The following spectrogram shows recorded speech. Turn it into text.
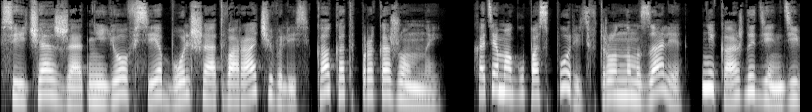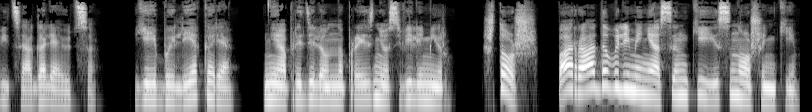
Сейчас же от нее все больше отворачивались, как от прокаженной. Хотя могу поспорить, в тронном зале не каждый день девицы оголяются. Ей бы лекаря, неопределенно произнес Велимир. Что ж, порадовали меня сынки и сношеньки.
